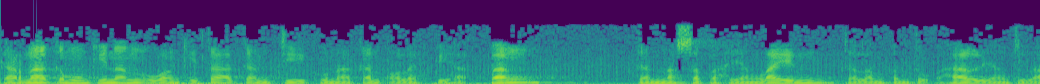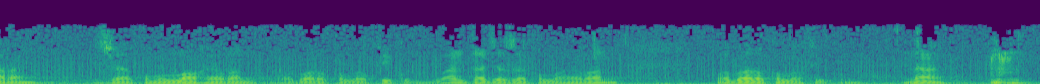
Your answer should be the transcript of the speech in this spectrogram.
karena kemungkinan uang kita akan digunakan oleh pihak bank dan nasabah yang lain dalam bentuk hal yang dilarang. Jazakumullah khairan wa barakallahu fikum. Wa anta jazakallahu khairan wa barakallahu fikum. Nah.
